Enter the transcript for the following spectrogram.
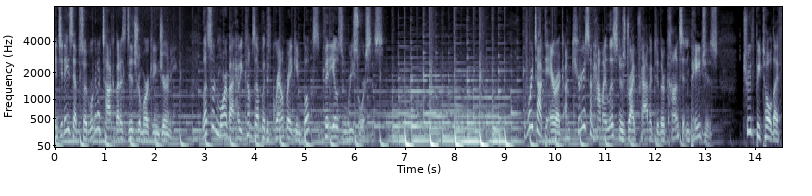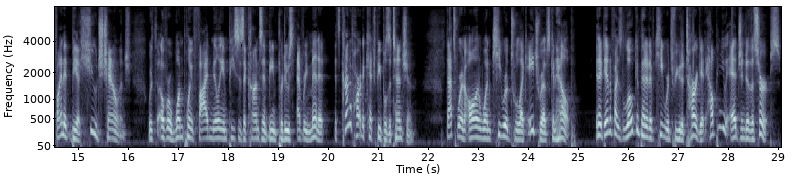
In today's episode, we're going to talk about his digital marketing journey. Let's learn more about how he comes up with his groundbreaking books, videos, and resources. Talk to Erik, I'm curious on how my listeners drive traffic to their content and pages. Truth be told, I find it be a huge challenge. With over 1.5 million pieces of content being produced every minute, it's kind of hard to catch people's attention. That's where an all in one keyword tool like Ahrefs can help. It identifies low competitive keywords for you to target, helping you edge into the SERPs.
